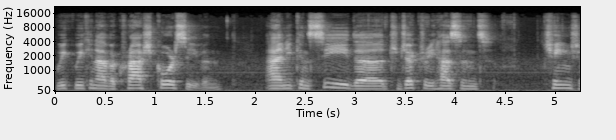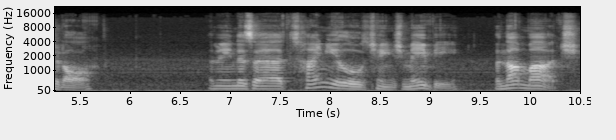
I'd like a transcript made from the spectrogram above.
We, we can have a crash course even. And you can see the trajectory hasn't changed at all. I mean, there's a tiny little change maybe, but not much.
